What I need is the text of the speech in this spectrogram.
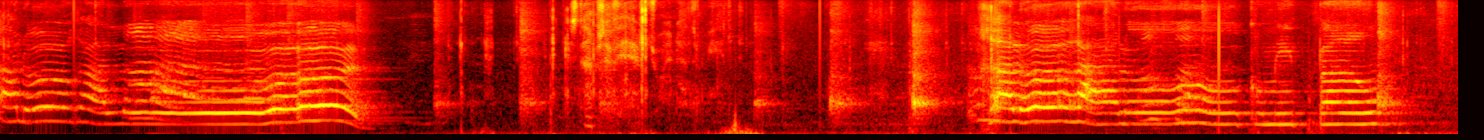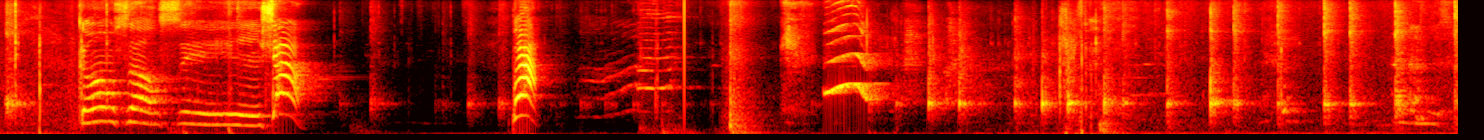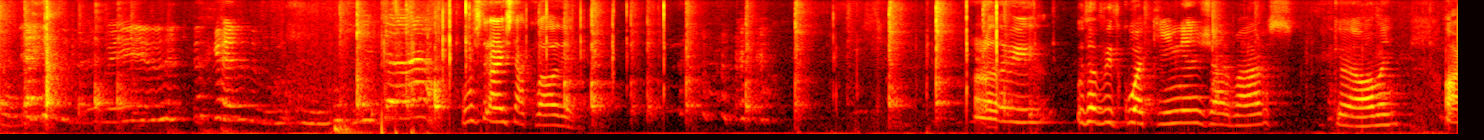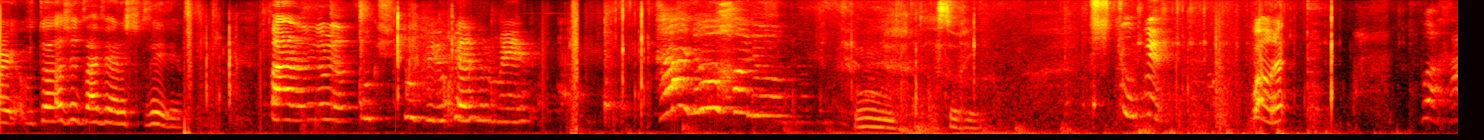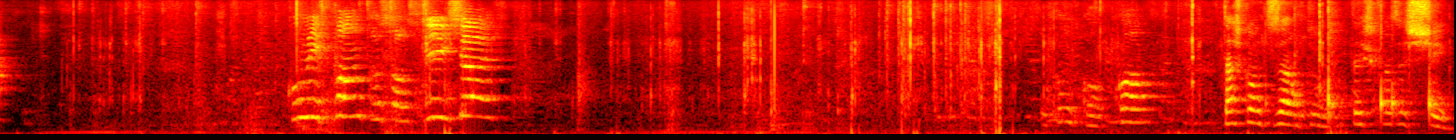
Alô, alô. Estamos a ver Joana a dormir. Alô, alô. Comi pão com salsicha. Mostrar isto à Cláudia. Olha o David. O David Coaquinha, Jarbars, que é homem. Olha, toda a gente vai ver este vídeo. Para, Gabriel, tu que estúpido, eu quero dormir. Alô, alô. Hum, está a sorrir. Estúpido. Bom, né? Porra. Comi pão com salsichas. E com cocó. Estás com tesão, tu. Tens que fazer xixi.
